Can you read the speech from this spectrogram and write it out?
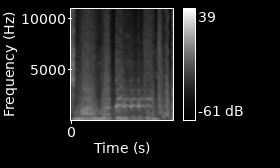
is my weapon.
